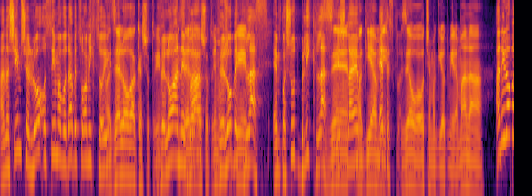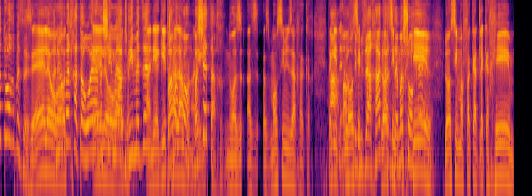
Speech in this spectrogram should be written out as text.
אנשים שלא עושים עבודה בצורה מקצועית, אבל זה לא רק השוטרים. ולא לא ענווה, השוטרים ולא הפשוטים. בקלאס. הם פשוט בלי קלאס, יש להם מ- אפס קלאס. זה הוראות שמגיעות מלמעלה. אני לא בטוח בזה. זה אלה הוראות... אני אומר לך, אתה רואה אנשים מאבדים את זה אני אגיד לך למה. במקום, בשטח. נו, אז- אז אז מה עושים עם זה אחר כך? תגיד, מה לא עושים זה לא? עושים זה משהו אחר. לא עושים הפקת לקחים,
